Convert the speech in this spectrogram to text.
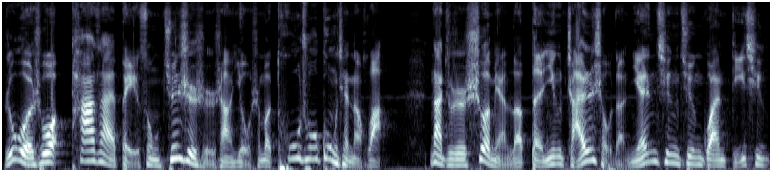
如果说他在北宋军事史上有什么突出贡献的话，那就是赦免了本应斩首的年轻军官狄青。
